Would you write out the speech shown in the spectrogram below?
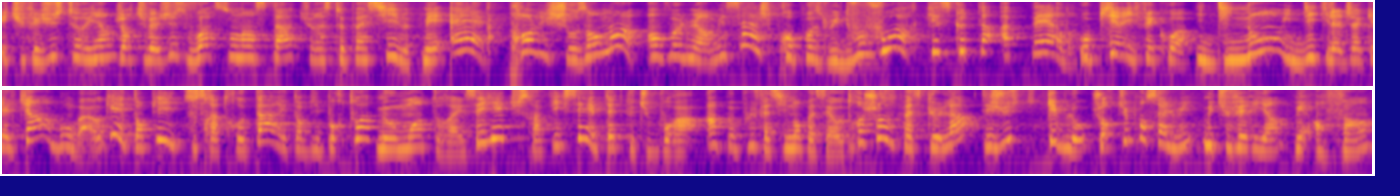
et tu fais juste rien. Genre, tu vas juste voir son Insta, tu restes passive. Mais hé, prends les choses en main, envoie-lui un message, propose-lui de vous voir. Qu'est-ce que t'as à perdre? Au pire, il fait quoi? Il te dit non, il dit qu'il a déjà quelqu'un. Bon bah ok, tant pis. Ce sera trop tard et tant pis pour toi. Mais au moins t'auras essayé, tu seras fixé et peut-être que tu pourras un peu plus facilement passer à autre chose. Parce que là, t'es juste keblo. Genre tu penses à lui, mais tu fais rien. Mais enfin,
